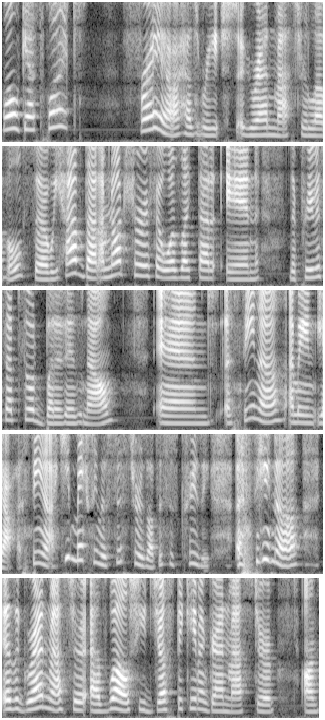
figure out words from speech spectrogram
Well, guess what? Freya has reached a grandmaster level, so we have that. I'm not sure if it was like that in the previous episode, but it is now. And Athena, I mean, yeah, Athena, I keep mixing the sisters up. This is crazy. Athena is a grandmaster as well. She just became a grandmaster on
